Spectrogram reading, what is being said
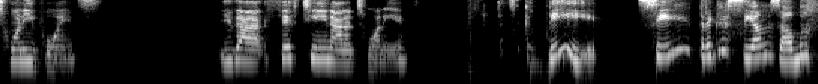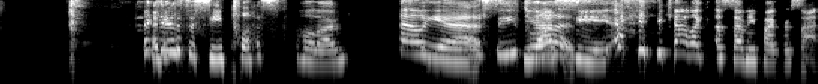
twenty points. You got fifteen out of twenty. That's like a B. C? Did I get a C on this album? I think it's a C plus. Hold on. Hell yeah, C plus. You got a C. you got like a seventy-five percent.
